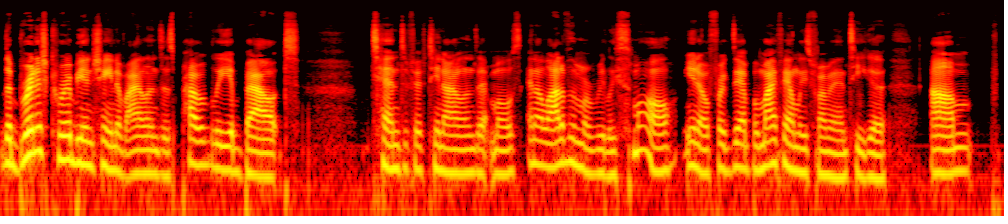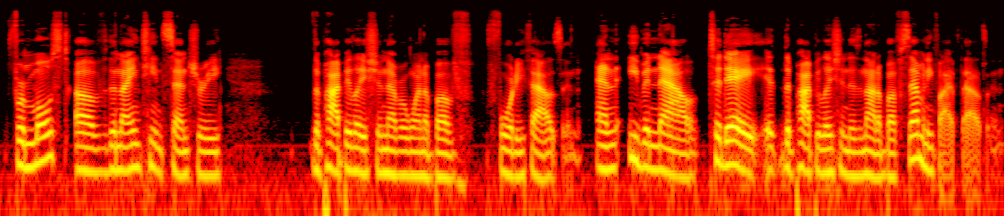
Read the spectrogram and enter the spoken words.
the British Caribbean chain of islands is probably about 10 to 15 islands at most. And a lot of them are really small. You know, for example, my family's from Antigua. Um, for most of the 19th century, the population never went above 40,000. And even now, today, it, the population is not above 75,000.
